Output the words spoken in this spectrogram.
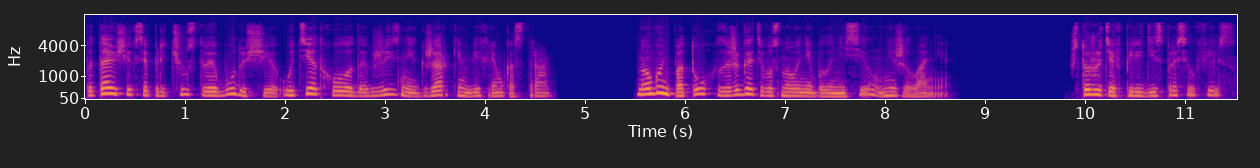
пытающихся, предчувствуя будущее, уйти от холода к жизни, к жарким вихрям костра. Но огонь потух, зажигать его снова не было ни сил, ни желания. «Что же у тебя впереди?» – спросил Фильс.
